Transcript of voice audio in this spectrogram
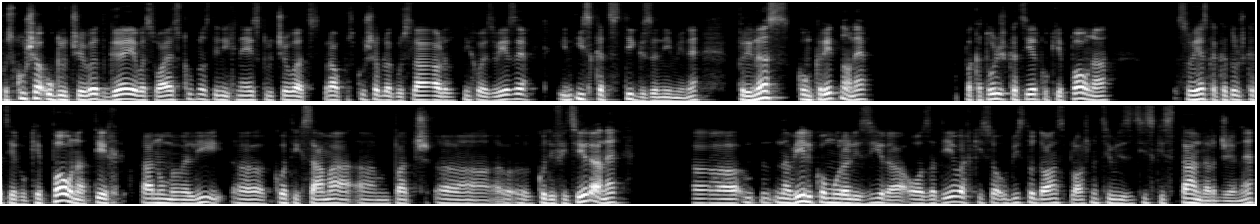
poskuša vključevati geje v svoje skupnosti in jih ne izključevati. Sprav poskuša blagoslavljati njihove zveze in iskati stik z njimi. Ne. Pri nas, konkretno, ne, pa katoliška crkva, ki je polna, slovenska katoliška crkva, ki je polna teh anomalij, uh, kot jih sama um, pač uh, kodificira. Ne, na veliko moralizira o zadevah, ki so v bistvu danes splošno civilizacijski standard. Že,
